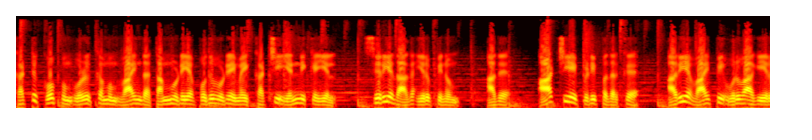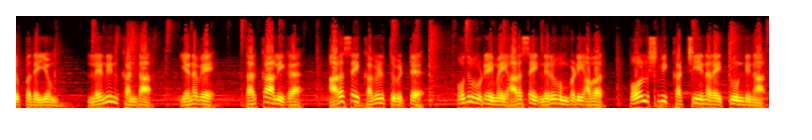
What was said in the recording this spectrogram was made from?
கட்டுக்கோப்பும் ஒழுக்கமும் வாய்ந்த தம்முடைய பொதுவுடைமை கட்சி எண்ணிக்கையில் சிறியதாக இருப்பினும் அது ஆட்சியை பிடிப்பதற்கு அரிய வாய்ப்பு உருவாகியிருப்பதையும் லெனின் கண்டார். எனவே தற்காலிக அரசை கவிழ்த்துவிட்டு பொது உடைமை அரசை நிறுவும்படி அவர் போல்ஷ்வி கட்சியினரை தூண்டினார்.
